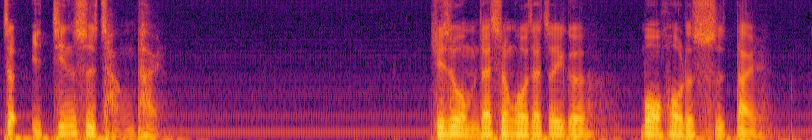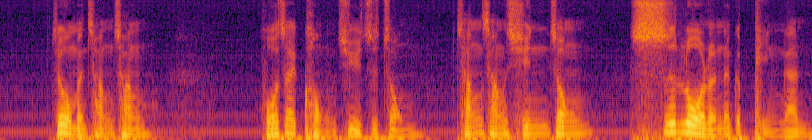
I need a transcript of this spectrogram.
这已经是常态。其实我们在生活在这一个幕后的世代，就我们常常活在恐惧之中，常常心中失落了那个平安。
